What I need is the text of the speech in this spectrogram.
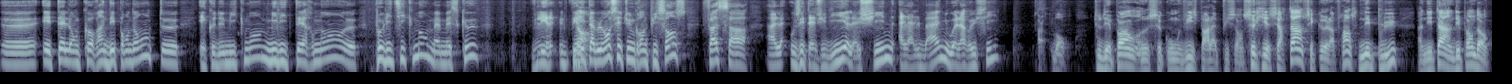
Est-elle encore indépendante économiquement, militairement, politiquement même? Est-ce que véritablement c'est une grande puissance face à, aux États-Unis, à la Chine, à l'Allemagne ou à la Russie? Bon, tout dépend de ce qu'on vise par la puissance. Ce qui est certain, c'est que la France n'est plus un État indépendant.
